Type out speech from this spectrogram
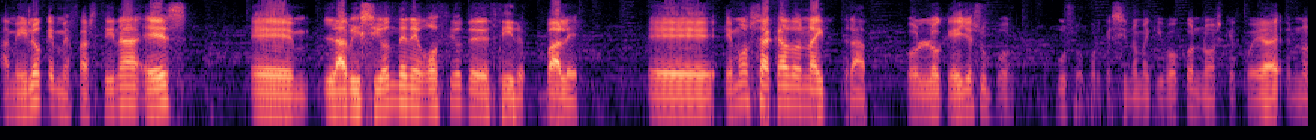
A mí lo que me fascina es eh, la visión de negocio de decir, vale, eh, hemos sacado Night Trap con lo que ellos supo- supuso, porque si no me equivoco no es que fuera, no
